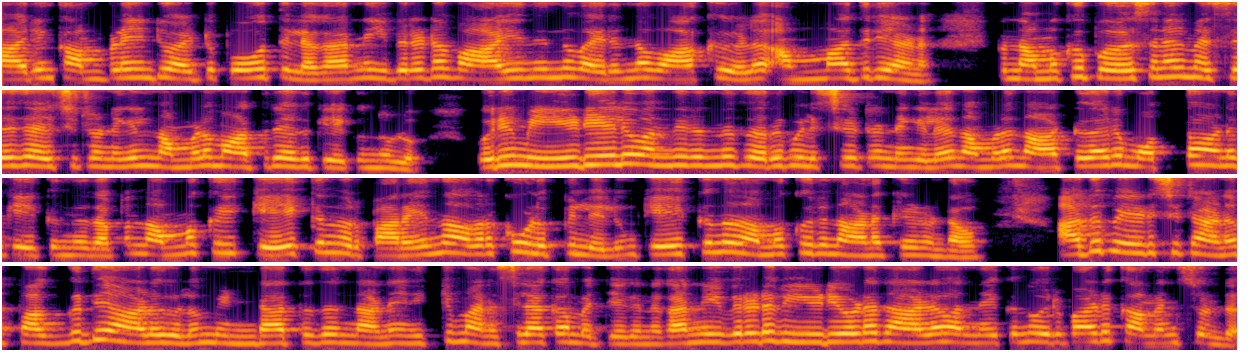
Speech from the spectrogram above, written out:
ആരും കംപ്ലൈന്റുമായിട്ട് പോകത്തില്ല. കാരണം ഇവരുടെ വായിൽ നിന്ന് വരുന്ന വാക്കുകൾ അമ്മാതിരിയാണ്. ഇപ്പൊ നമുക്ക് പേഴ്സണൽ മെസ്സേജ് അയച്ചിട്ടുണ്ടെങ്കിൽ നമ്മൾ മാത്രമേ അത് കേൾക്കുന്നുള്ളൂ. ഒരു മീഡിയയിൽ വന്നിരുന്ന് തെറി വിളിച്ചിട്ടുണ്ടെങ്കിൽ നമ്മളെ നാട്ടുകാർ മൊത്തമാണ് കേൾക്കുന്നത്. അപ്പൊ നമുക്ക് ഈ കേൾക്കുന്നവർ പറയുന്ന അവർക്ക് ഉളുപ്പില്ലെങ്കിലും കേൾക്കുന്ന നമുക്കൊരു നാണക്കേടുണ്ടാവും. അത് പേടിച്ചിട്ടാണ് പകുതി ആളുകളും മിണ്ടാത്തത് എന്നാണ് എനിക്ക് മനസ്സിലാക്കാൻ പറ്റിയേക്കുന്നത്. കാരണം ഇവരുടെ വീഡിയോയുടെ താഴെ വന്നേക്കുന്ന ഒരുപാട് കമന്റ്സ് ഉണ്ട്.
